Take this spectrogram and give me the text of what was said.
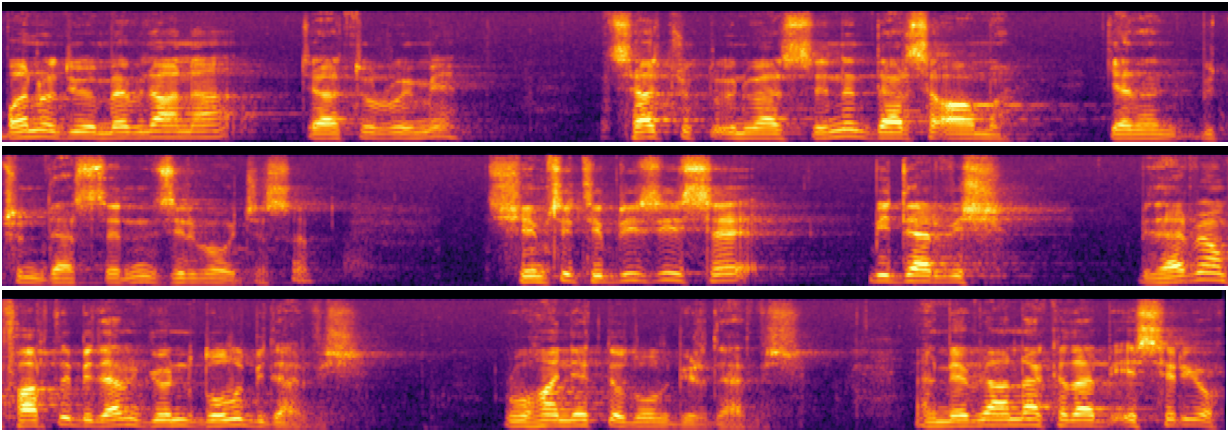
Bana diyor Mevlana Celalettin Rumi Selçuklu Üniversitesi'nin dersi amı. Gelen bütün derslerinin zirve hocası. Şemsi Tibrizi ise bir derviş. Bir derviş ama farklı bir derviş, gönlü dolu bir derviş. Ruhaniyetle dolu bir derviş. Yani Mevlana kadar bir eseri yok.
